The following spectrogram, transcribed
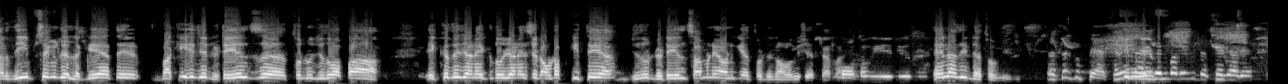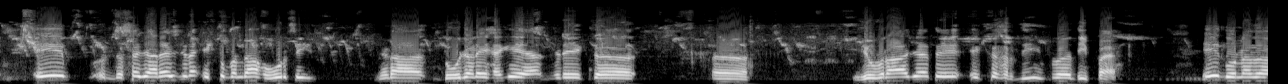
ਹਰਦੀਪ ਸਿੰਘ ਦੇ ਲੱਗੇ ਆ ਤੇ ਬਾਕੀ ਇਹ ਜੇ ਡਿਟੇਲਸ ਤੁਹਾਨੂੰ ਜਦੋਂ ਆਪਾਂ ਇੱਕ ਦੇ ਜਾਣੇ ਇੱਕ ਦੋ ਜਾਣੇ ਸੀ ਰਾਉਂਡ ਅਪ ਕੀਤੇ ਆ ਜਦੋਂ ਡਿਟੇਲ ਸਾਹਮਣੇ ਆਉਣਗੇ ਤੁਹਾਡੇ ਨਾਲ ਉਹ ਵੀ ਸ਼ੇਅਰ ਕਰ ਲਾਂਗੇ। ਮੌਤ ਹੋ ਗਈ ਹੈ ਜੀ ਉਹਦੀ। ਇਹਨਾਂ ਦੀ ਡੈਥ ਹੋ ਗਈ। ਜੀ ਸਰ ਕੋਈ ਪੈਸੇ ਦੇ ਲੈਣ ਬਾਰੇ ਵੀ ਦੱਸਿਆ ਜਾ ਰਿਹਾ? ਇਹ ਦੱਸਿਆ ਜਾ ਰਿਹਾ ਜਿਹੜਾ ਇੱਕ ਬੰਦਾ ਹੋਰ ਸੀ ਜਿਹੜਾ ਦੋ ਜਣੇ ਹੈਗੇ ਆ ਜਿਹੜੇ ਇੱਕ ਯੁਵਰਾਜ ਹੈ ਤੇ ਇੱਕ ਹਰਦੀਪ ਦੀਪਾ ਹੈ। ਇਹ ਦੋਨਾਂ ਦਾ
